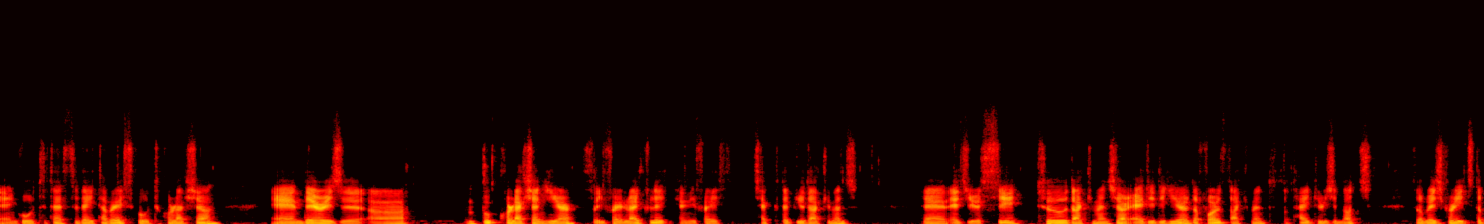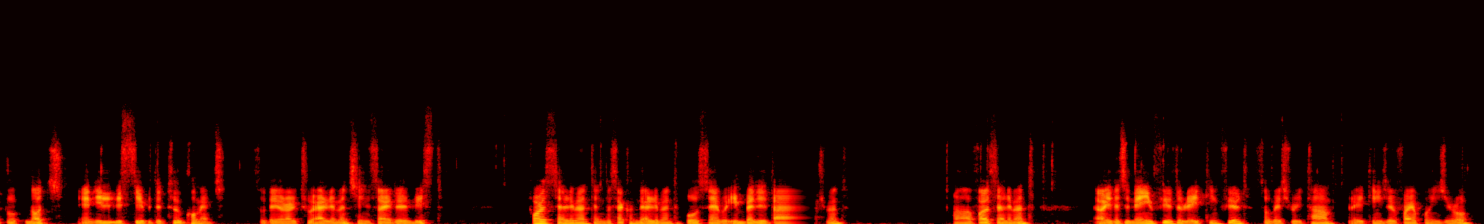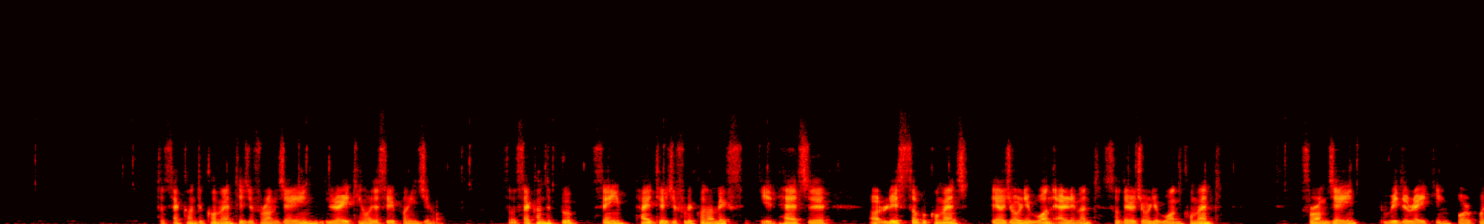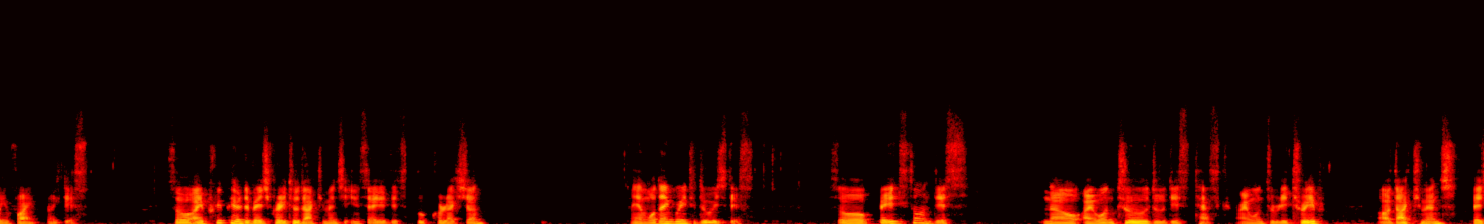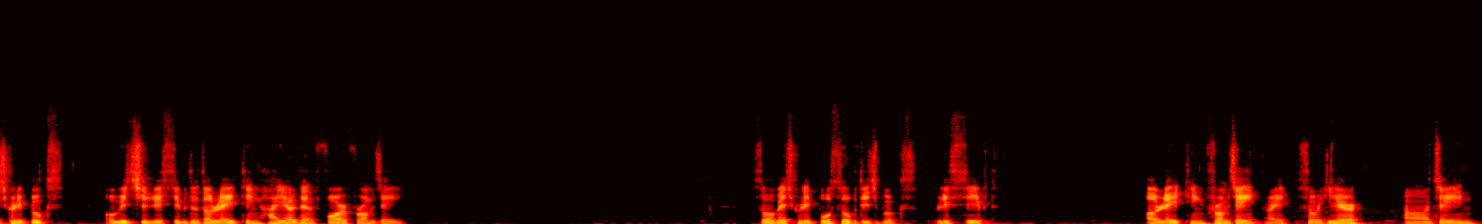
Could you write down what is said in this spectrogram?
and go to test database, go to collection, and there is a, a book collection here. So if I right click and if I check the view documents, then as you see, two documents are added here. The first document, the title is notes. So basically it's the book notes and it received the two comments. So there are two elements inside the list. First element and the second element both have embedded document. Uh, first element, uh, it has a name field, a rating field. So basically Tom, rating is 5.0. The second comment is from Jane, rating was 3.0. So second book, same, title is Freakonomics. It has a, a list of comments. There's only one element, so there's only one comment from Jane with the rating 4.5 like this. So I prepared basically two documents inside this book collection. And what I'm going to do is this. So based on this, now I want to do this task. I want to retrieve uh, documents, basically books, which received the rating higher than four from Jane. So basically both of these books received a rating from Jane, right? So here, uh, Jane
